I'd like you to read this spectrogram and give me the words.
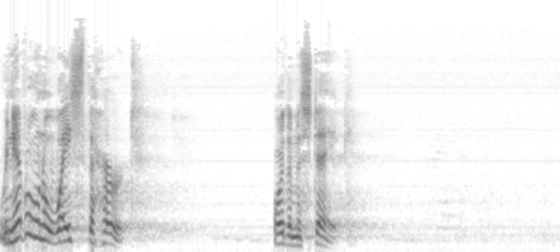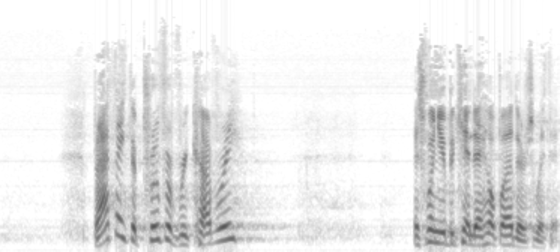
We never want to waste the hurt or the mistake. But I think the proof of recovery is when you begin to help others with it.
